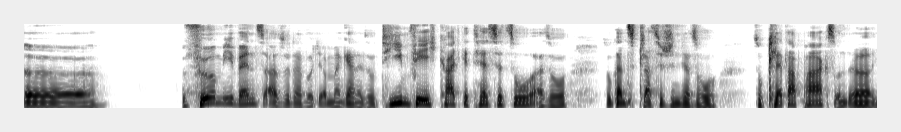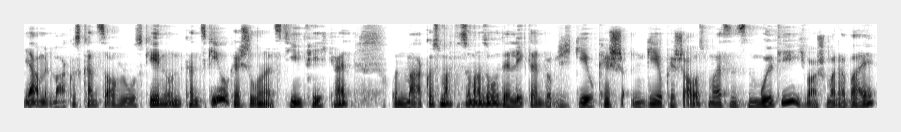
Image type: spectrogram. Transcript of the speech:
äh, Firmen-Events. Also da wird ja immer gerne so Teamfähigkeit getestet, so. Also so ganz klassisch sind ja so so Kletterparks und äh, ja, mit Markus kannst du auch losgehen und kannst Geocache suchen als Teamfähigkeit. Und Markus macht das immer so, der legt dann wirklich Geocache, einen Geocache aus, meistens ein Multi, ich war schon mal dabei.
